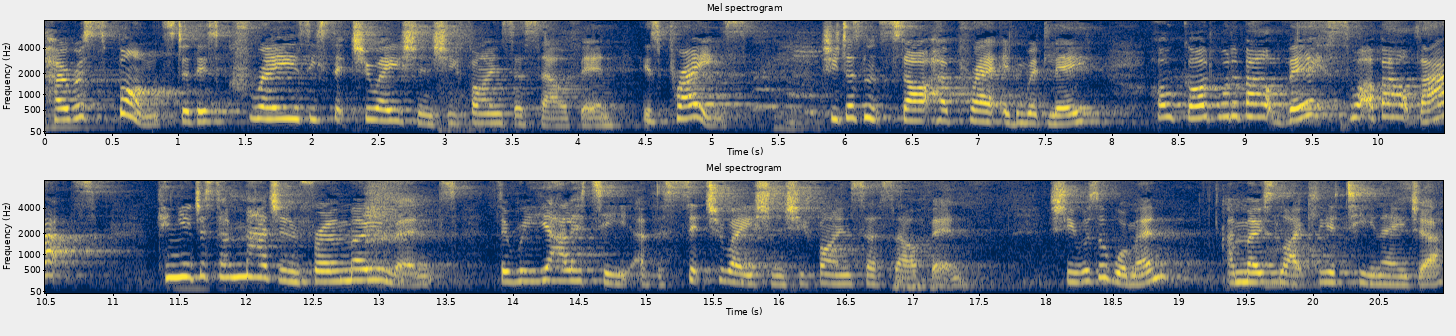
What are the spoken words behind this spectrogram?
Her response to this crazy situation she finds herself in is praise. She doesn't start her prayer inwardly. Oh God, what about this? What about that? Can you just imagine for a moment the reality of the situation she finds herself in? She was a woman and most likely a teenager.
